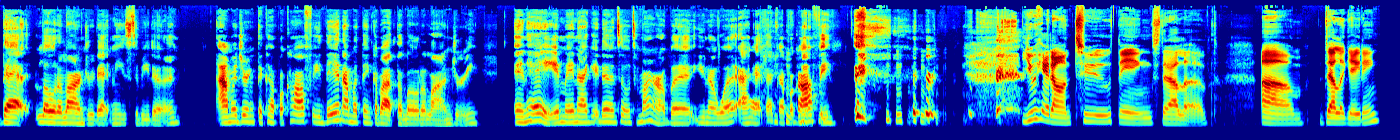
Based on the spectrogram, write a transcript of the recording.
that load of laundry that needs to be done. I'm gonna drink the cup of coffee, then I'm gonna think about the load of laundry. And hey, it may not get done until tomorrow, but you know what? I had that cup of coffee. you hit on two things that I loved um, delegating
